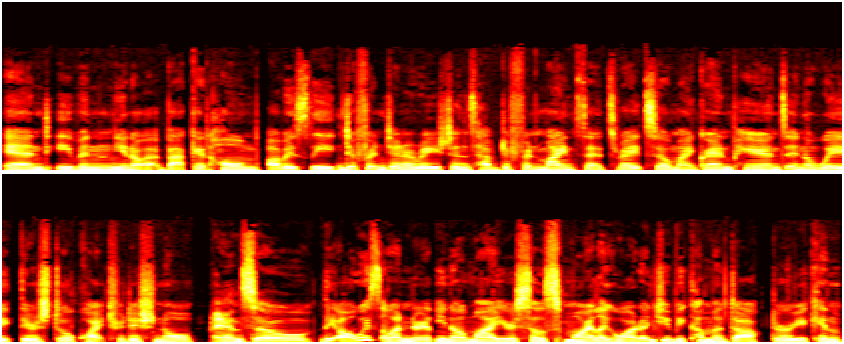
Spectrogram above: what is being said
And even, you know, back at home, obviously different generations have different mindsets, right? So my grandparents, in a way, they're still quite traditional. And so they always wonder, you know, Ma, you're so smart. Like, why don't you become a doctor? You can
